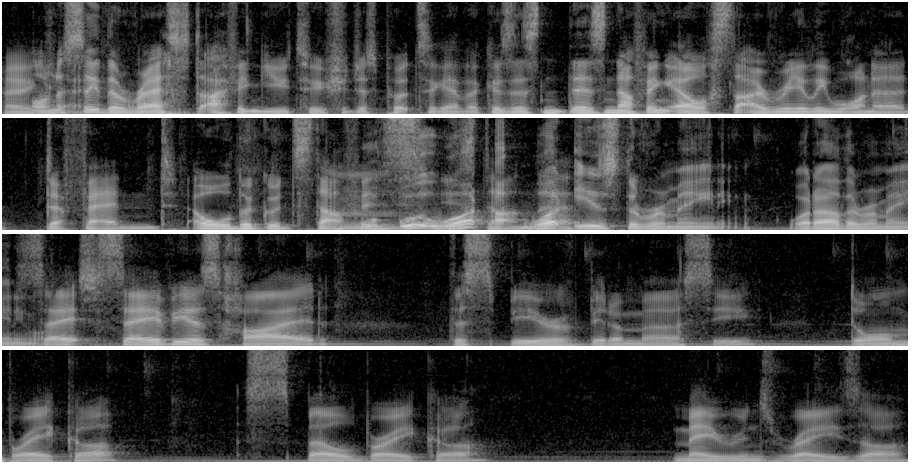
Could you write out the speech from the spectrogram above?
Okay. Honestly, the rest I think you two should just put together because there's there's nothing else that I really want to defend. All the good stuff is, what is done. what there. is the remaining? What are the remaining Sa- ones? Savior's Hide, the Spear of Bitter Mercy, Dawnbreaker, Spellbreaker, Mehrunes' Razor,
